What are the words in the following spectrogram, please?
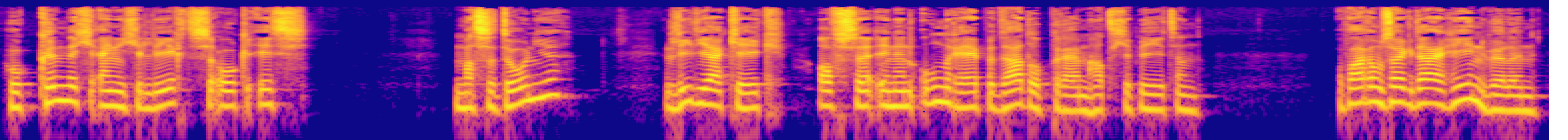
hoe kundig en geleerd ze ook is. Macedonië? Lydia keek of ze in een onrijpe dadelpruim had gebeten. Waarom zou ik daarheen willen?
